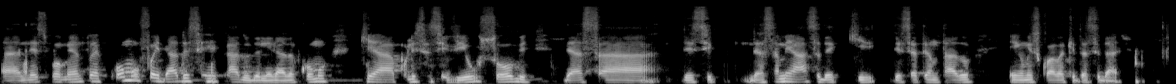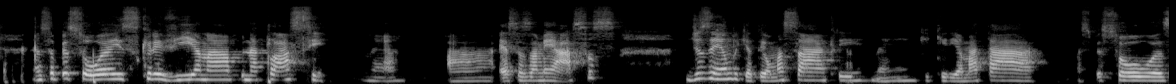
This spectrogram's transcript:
ah, nesse momento é como foi dado esse recado, delegada, como que a Polícia Civil soube dessa, desse, dessa ameaça de, que, desse atentado em uma escola aqui da cidade? Essa pessoa escrevia na, na classe, né, a essas ameaças, dizendo que ia ter um massacre, né, que queria matar as pessoas.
